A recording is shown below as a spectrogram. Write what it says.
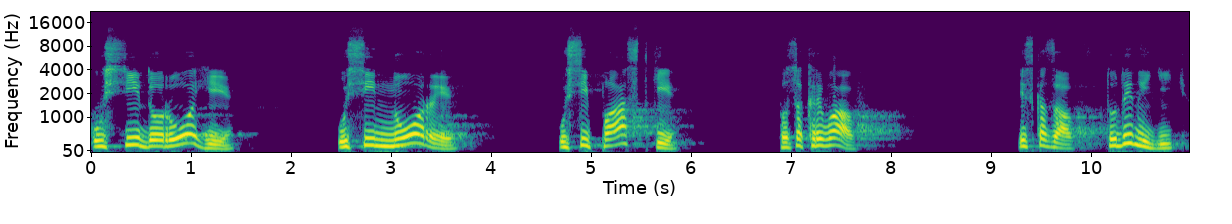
усі дороги, усі нори, усі пастки, позакривав і сказав: туди не йдіть,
